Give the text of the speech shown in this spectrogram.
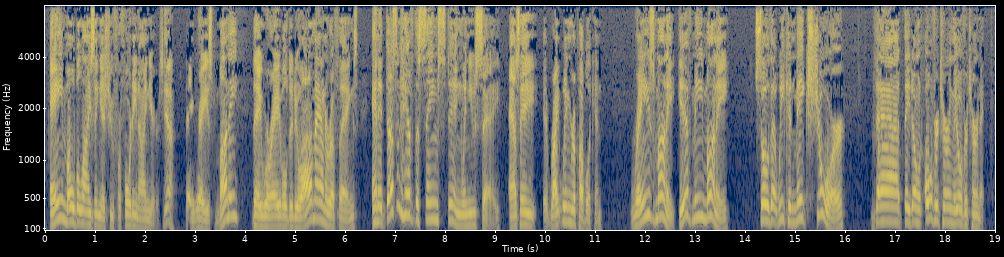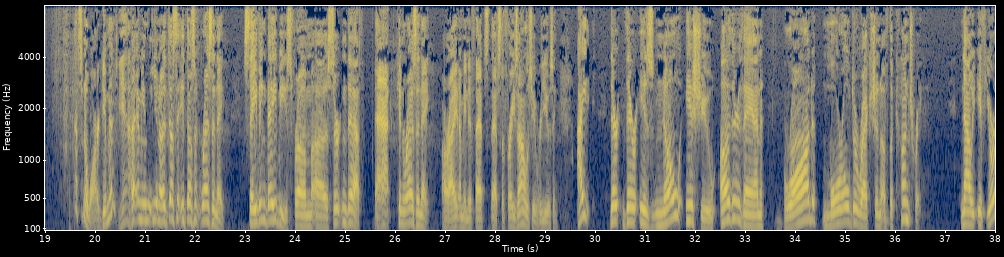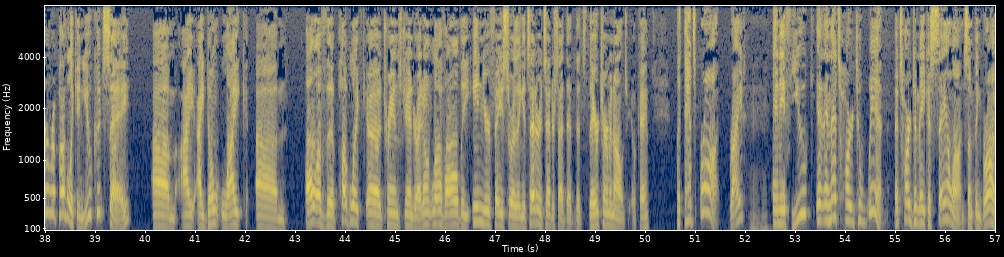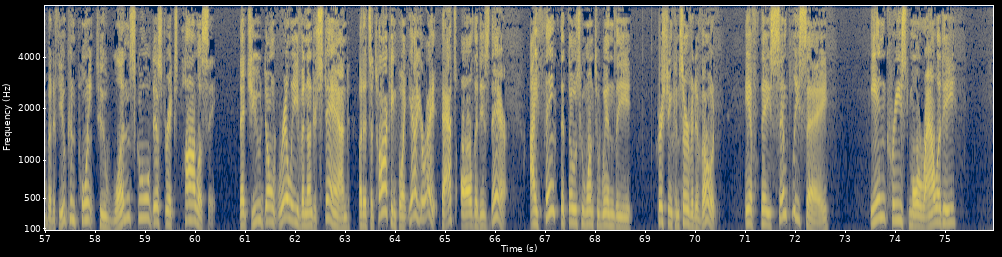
a mobilizing issue for 49 years. Yeah. They raised money. They were able to do all manner of things. And it doesn't have the same sting when you say, as a right wing Republican, raise money, give me money so that we can make sure that they don't overturn the overturning. That's no argument. Yeah. I mean, you know, it doesn't it doesn't resonate. Saving babies from uh, certain death that can resonate. All right. I mean, if that's that's the phraseology we're using, I there there is no issue other than broad moral direction of the country. Now, if you're a Republican, you could say, um, I, I don't like um, all of the public uh, transgender. I don't love all the in your face sort of thing, et cetera, et cetera, et cetera. That, that's their terminology, okay? But that's broad, right? And if you, and that's hard to win. That's hard to make a sale on something broad. But if you can point to one school district's policy that you don't really even understand, but it's a talking point, yeah, you're right. That's all that is there. I think that those who want to win the Christian conservative vote, if they simply say increased morality,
